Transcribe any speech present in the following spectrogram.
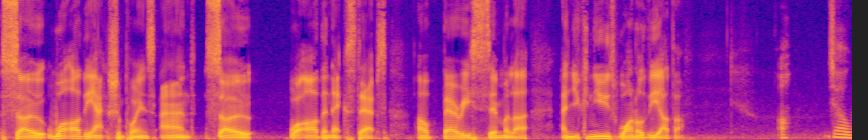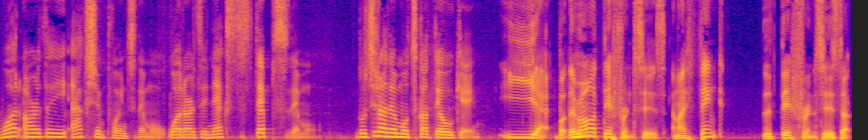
so what are the action points and so what are the next steps are very similar and you can use one or the other. あじゃあ「What are the action points?」でも「What are the next steps?」でもどちらでも使って OK。 Yeah, but there are differences. And I think the difference is that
